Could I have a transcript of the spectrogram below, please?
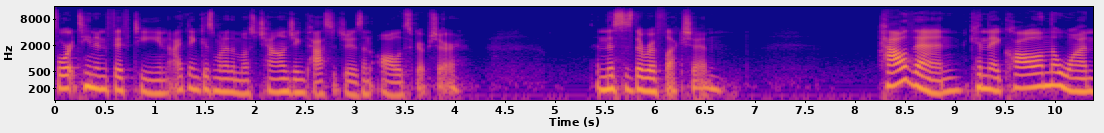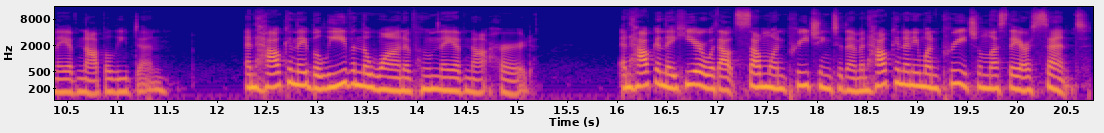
14 and 15, I think is one of the most challenging passages in all of Scripture. And this is the reflection. How then can they call on the one they have not believed in? And how can they believe in the one of whom they have not heard? And how can they hear without someone preaching to them? And how can anyone preach unless they are sent?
